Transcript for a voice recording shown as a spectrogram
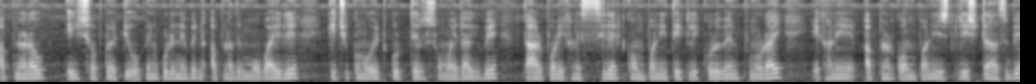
আপনারাও এই সফটওয়্যারটি ওপেন করে নেবেন। আপনাদের মোবাইলে কিছুক্ষণ ওয়েট করতে সময় লাগবে। তারপর এখানে সিলেক্ট কোম্পানিতে ক্লিক করবেন পুনরায়। এখানে আপনার কোম্পানির লিস্ট আসবে।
